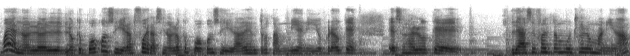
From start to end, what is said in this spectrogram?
bueno, lo, que puedo conseguir afuera, sino lo que puedo conseguir adentro también. Y yo creo que eso es algo que le hace falta mucho a la humanidad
